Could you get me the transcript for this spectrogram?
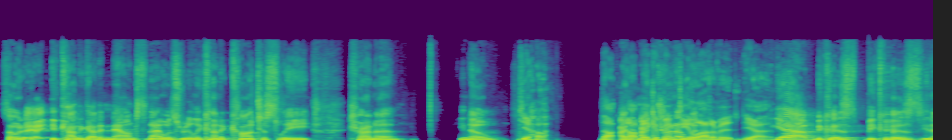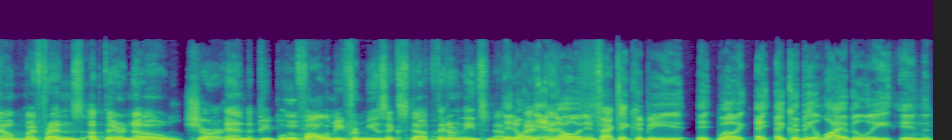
so it, it kind of got announced and i was really kind of consciously trying to you know yeah. Not I- not make I'm a big deal let- out of it. Yeah. yeah because because you know my friends up there know Sure. and the people who follow me for music stuff they don't need to know they don't right? and and in fact, it could be it, well, it, it could be a liability in the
